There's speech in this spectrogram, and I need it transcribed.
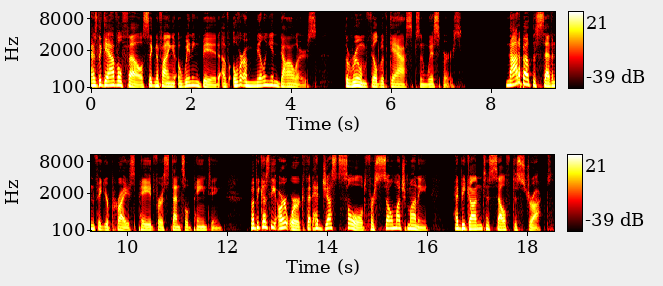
As the gavel fell, signifying a winning bid of over a million dollars, the room filled with gasps and whispers. Not about the seven figure price paid for a stenciled painting, but because the artwork that had just sold for so much money had begun to self destruct.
